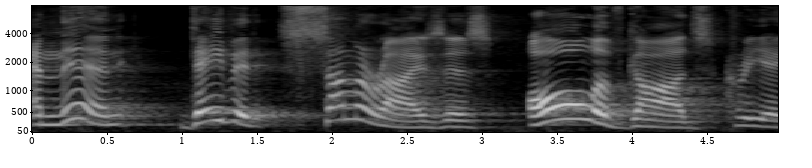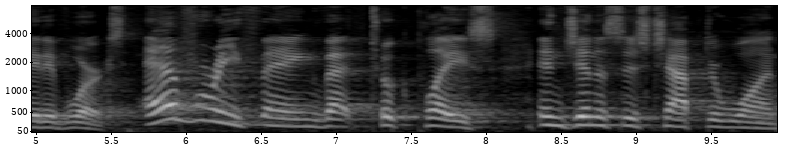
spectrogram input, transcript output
And then David summarizes all of God's creative works, everything that took place in Genesis chapter 1.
